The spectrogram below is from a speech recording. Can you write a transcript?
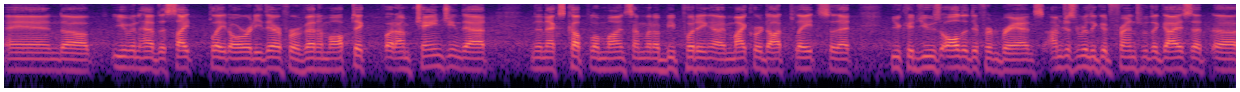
and uh, you even have the sight plate already there for a Venom optic, but I'm changing that in the next couple of months. I'm going to be putting a micro dot plate so that you could use all the different brands. I'm just really good friends with the guys at uh,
